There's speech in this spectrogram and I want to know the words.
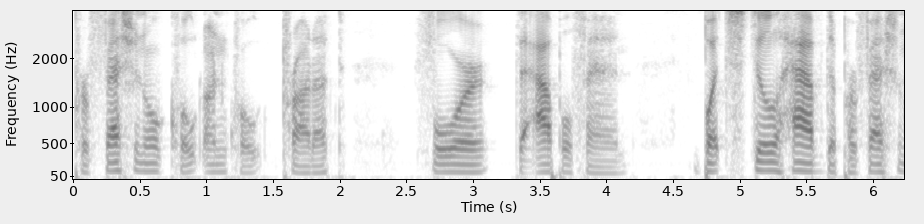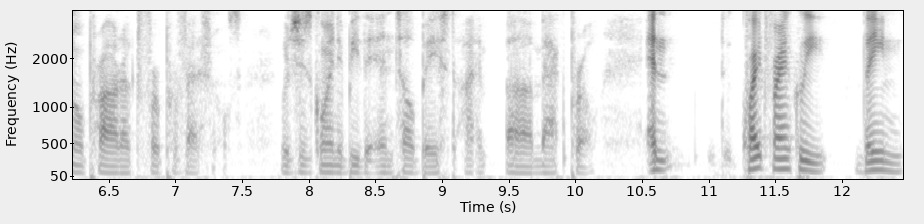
professional quote unquote product for the Apple fan, but still have the professional product for professionals, which is going to be the Intel based uh, Mac Pro. And quite frankly, they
